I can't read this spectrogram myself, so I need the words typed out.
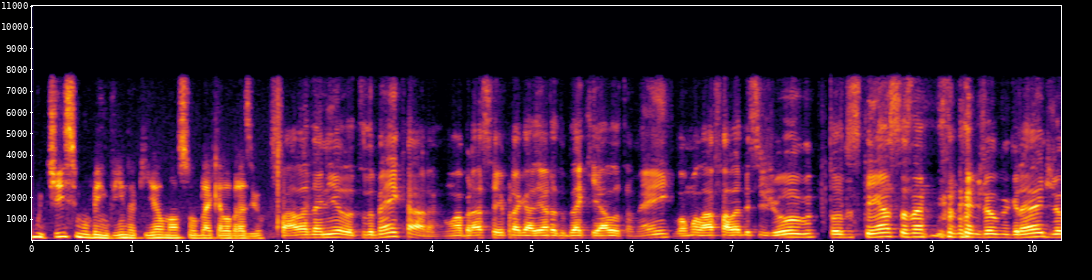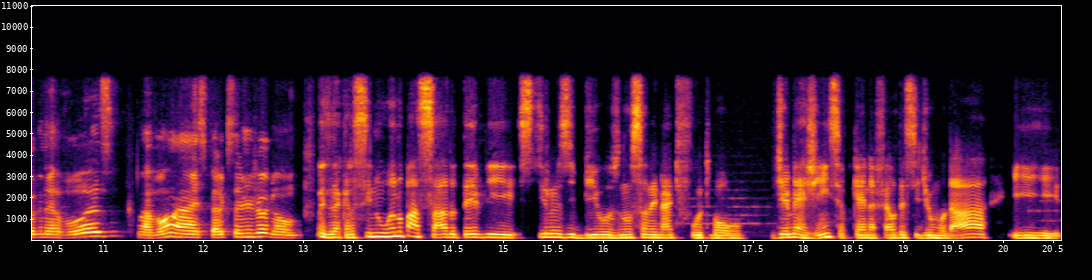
muitíssimo bem-vindo aqui ao nosso Black Yellow Brasil. Fala, Danilo, tudo bem, cara? Um abraço aí pra galera do Black Yellow também. Vamos lá falar desse jogo. Todos tensos, né? jogo grande, jogo nervoso. Mas vamos lá, espero que seja um jogão. Pois é, cara, se no ano passado teve Steelers e Bills no Sunday Night Football de emergência, porque a NFL decidiu mudar e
